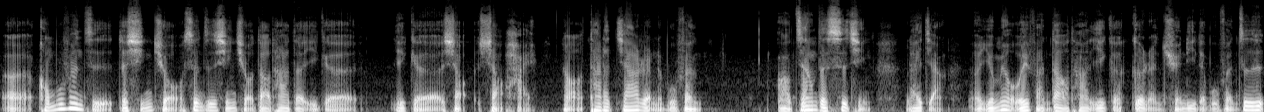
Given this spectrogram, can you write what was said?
呃，恐怖分子的寻求，甚至寻求到他的一个一个小小孩。哦，他的家人的部分，啊，这样的事情来讲，呃，有没有违反到他一个个人权利的部分？这是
